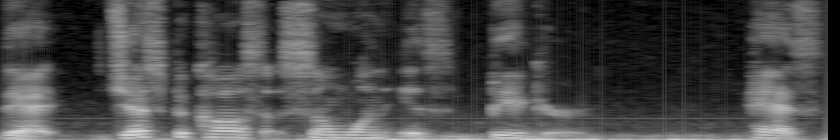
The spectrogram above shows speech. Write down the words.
that just because someone is bigger, has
